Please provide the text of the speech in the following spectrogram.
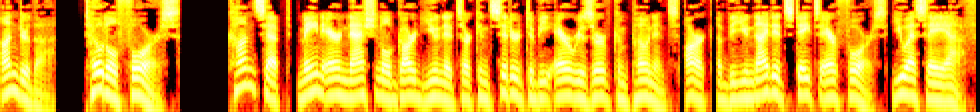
Under the «total force» concept, Maine Air National Guard units are considered to be Air Reserve Components of the United States Air Force USAF.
